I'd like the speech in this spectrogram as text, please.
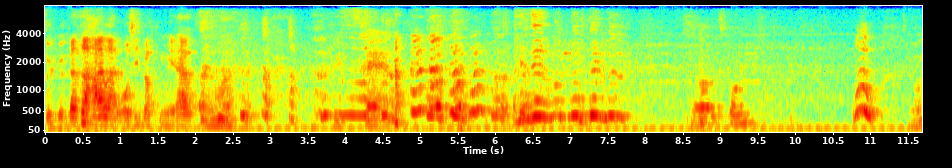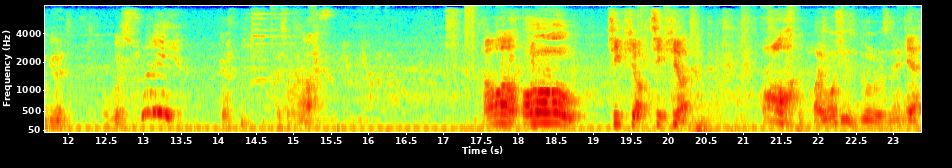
Too good. That's the highlight. Was he knocking me out? He's sad. Oh, that's funny. Woo! Going good. All good. Sweaty. That's what Oh. Oh. Cheap shot. Cheap shot. Oh. Wait, Walshy's blue, isn't he? Yeah.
